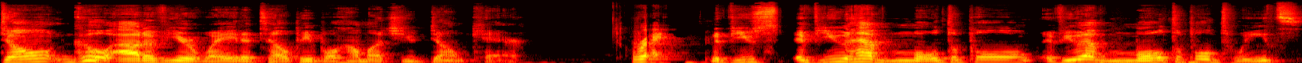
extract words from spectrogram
don't go out of your way to tell people how much you don't care. right. If you if you have multiple if you have multiple tweets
